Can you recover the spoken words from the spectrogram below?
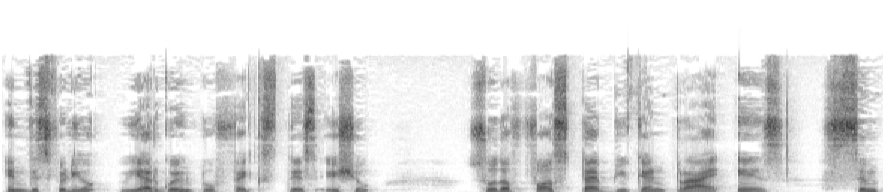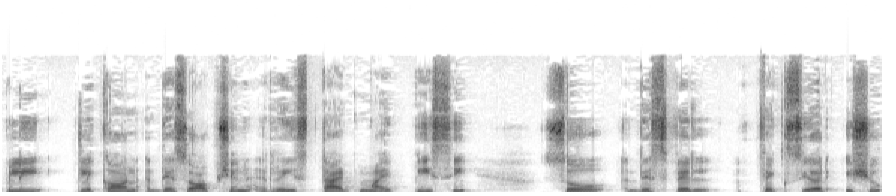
in this video we are going to fix this issue. So the first step you can try is simply click on this option restart my PC. So this will fix your issue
